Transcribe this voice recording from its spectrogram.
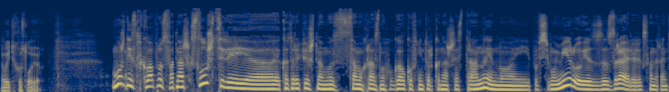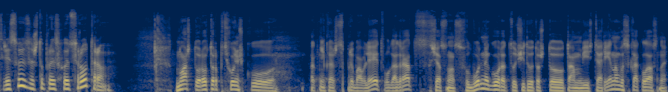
в этих условиях. Можно несколько вопросов от наших слушателей, э, которые пишут нам из самых разных уголков не только нашей страны, но и по всему миру. Из Израиля Александр интересуется, что происходит с ротором? Ну а что, ротор потихонечку как мне кажется, прибавляет. Волгоград сейчас у нас футбольный город, учитывая то, что там есть арена высококлассная.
